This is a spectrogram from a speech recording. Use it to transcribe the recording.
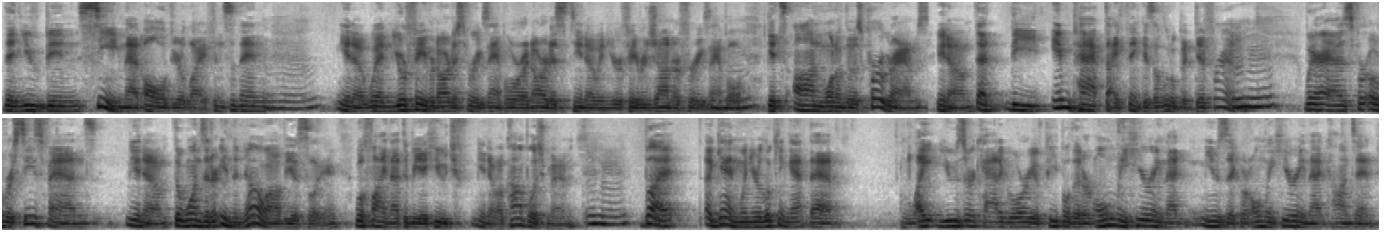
then you've been seeing that all of your life. And so then, Mm-hmm. you know, when your favorite artist, for example, or an artist, you know, in your favorite genre, for example, Mm-hmm. gets on one of those programs, you know, that the impact, I think, is a little bit different. Mm-hmm. Whereas for overseas fans, you know, the ones that are in the know, obviously, will find that to be a huge, you know, accomplishment. Mm-hmm. But again, when you're looking at that light user category of people that are only hearing that music or only hearing that content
